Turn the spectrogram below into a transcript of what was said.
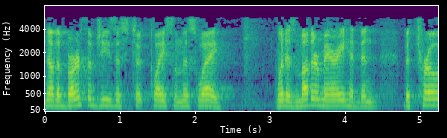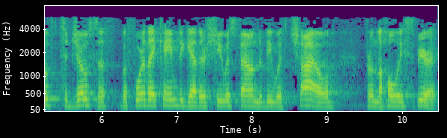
Now the birth of Jesus took place in this way. When his mother Mary had been betrothed to Joseph, before they came together, she was found to be with child from the Holy Spirit.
